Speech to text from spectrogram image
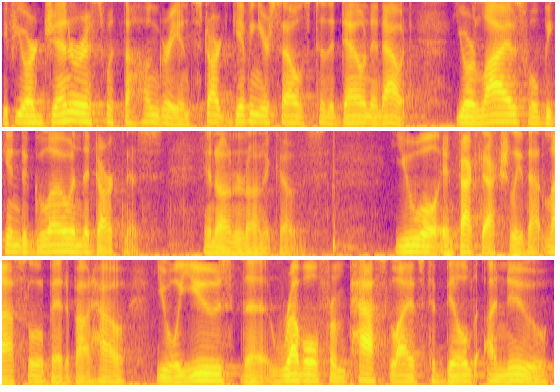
if you are generous with the hungry and start giving yourselves to the down and out, your lives will begin to glow in the darkness. And on and on it goes. You will, in fact, actually, that last little bit about how you will use the rubble from past lives to build anew.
